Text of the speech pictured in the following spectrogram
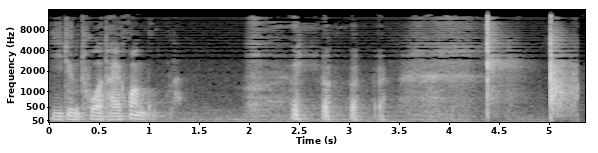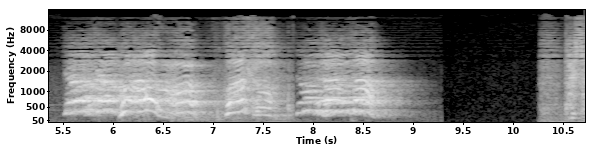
已经脱胎换骨了。发卡！交枪子！大傻！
